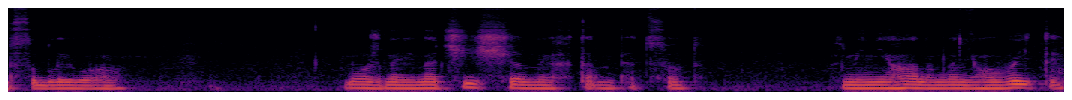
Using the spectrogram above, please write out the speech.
особливого. Можна і начищених там 500 з мініганом на нього вийти.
